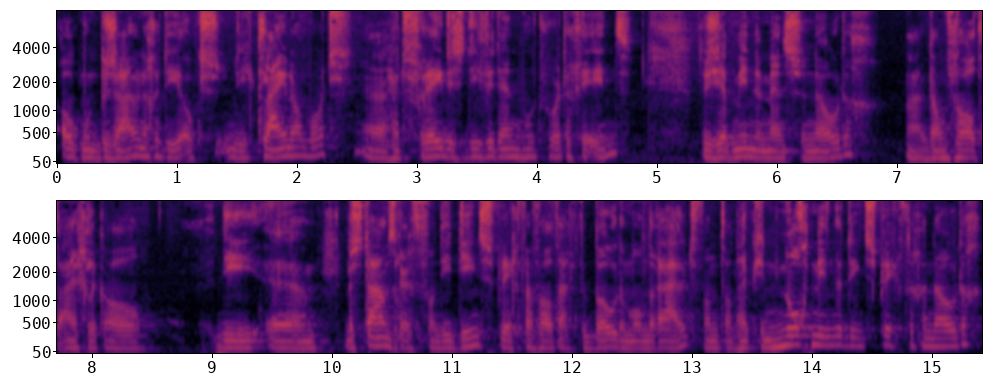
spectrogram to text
ook moet bezuinigen, die, ook, die kleiner wordt. Uh, het vredesdividend moet worden geïnd. Dus je hebt minder mensen nodig. Nou, dan valt eigenlijk al die uh, bestaansrecht van die dienstplicht... daar valt eigenlijk de bodem onderuit. Want dan heb je nog minder dienstplichtigen nodig.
